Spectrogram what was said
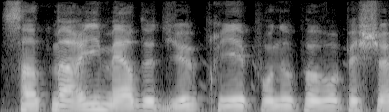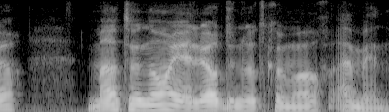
Sainte Marie, Mère de Dieu, priez pour nous pauvres pécheurs, maintenant et à l'heure de notre mort. Amen.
